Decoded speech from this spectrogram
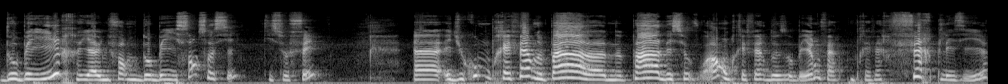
d'obéir. Il y a une forme d'obéissance aussi qui se fait. Euh, et du coup, on préfère ne pas, euh, ne pas décevoir, on préfère désobéir, on, on préfère faire plaisir,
